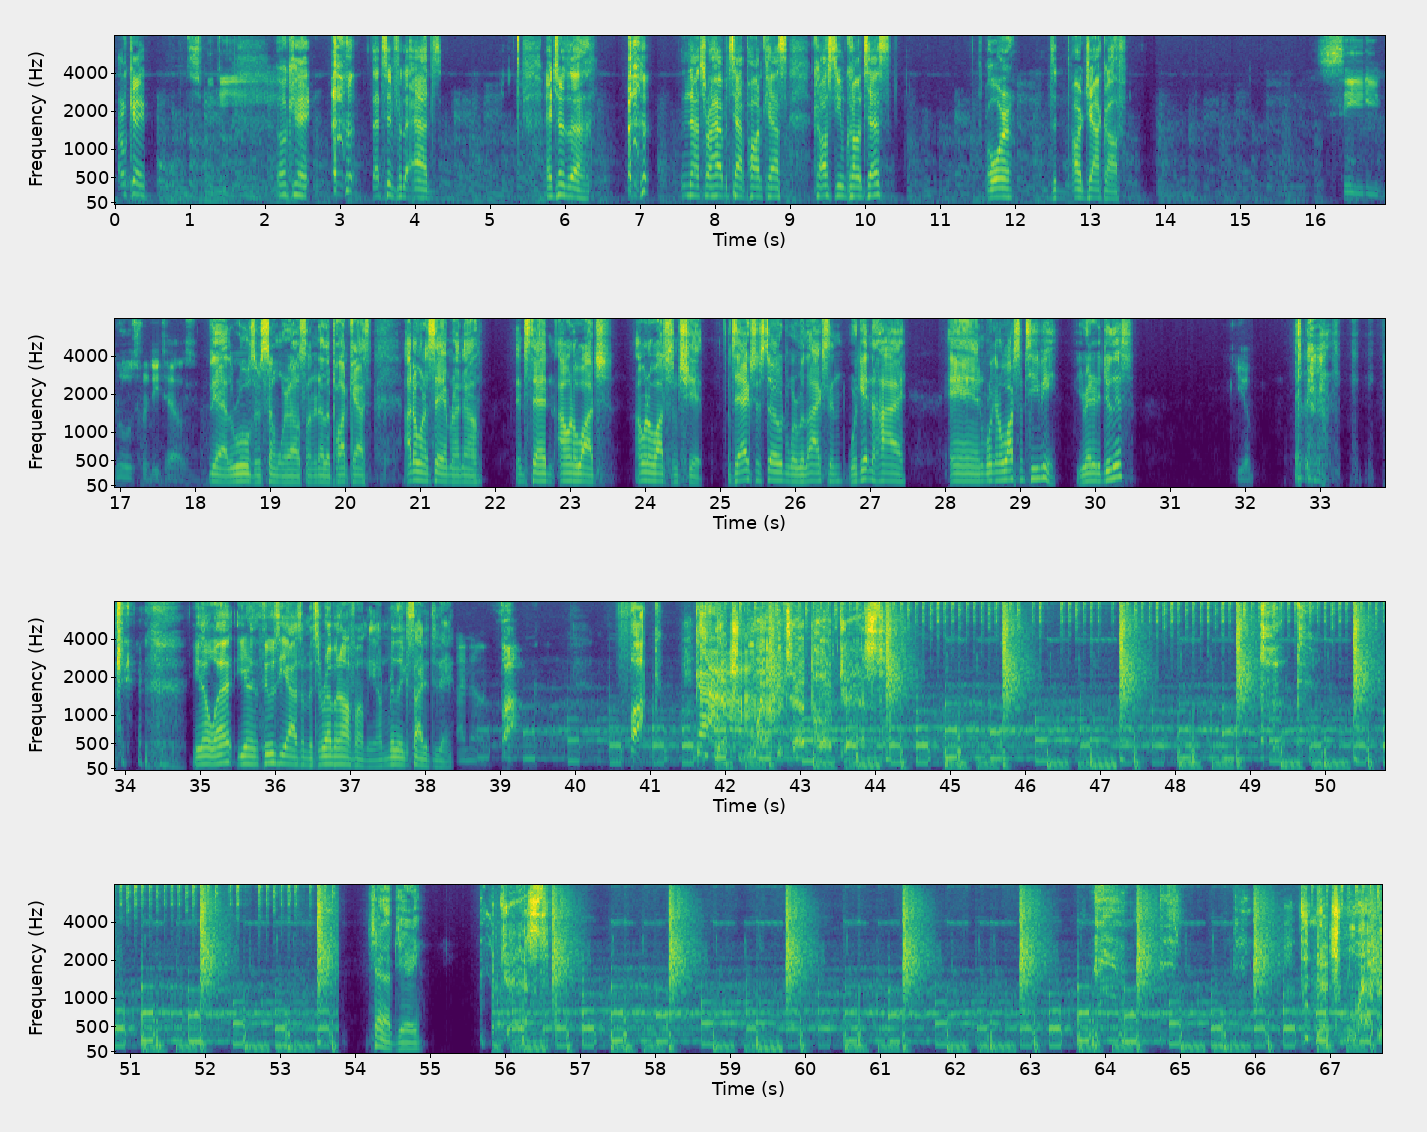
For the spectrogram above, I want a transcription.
Okay. Spooky. Okay. That's it for the ads. Enter the Natural Habitat Podcast costume contest or the, our jack off. See rules for details. Yeah, the rules are somewhere else on another podcast. I don't want to say them right now. Instead, I want to watch. I want to watch some shit. It's an extra stowed. We're relaxing. We're getting high, and we're gonna watch some TV. You ready to do this? Yep. You know what? Your enthusiasm it's rubbing off on me. I'm really excited today. I know. Fuck. Fuck. Natural Habitat Podcast. Shut up, Jerry. Cast.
